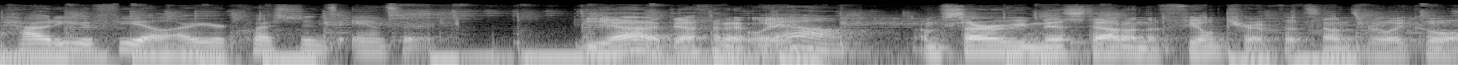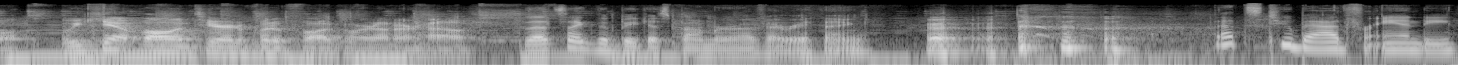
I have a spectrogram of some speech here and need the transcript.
How do you feel? Are your questions answered? Yeah, definitely. Yeah. I'm sorry we missed out on the field trip. That sounds really cool. We can't volunteer to put a foghorn on our house. That's like the biggest bummer of everything. That's too bad for Andy.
